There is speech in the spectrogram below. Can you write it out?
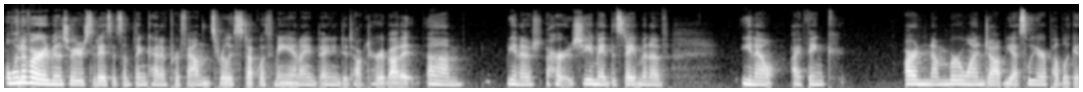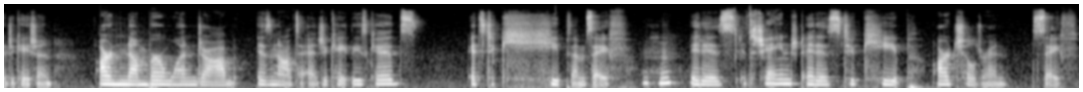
One of our administrators today said something kind of profound that's really stuck with me, and I, I need to talk to her about it. Um, you know, her she made the statement of, you know, I think our number one job, yes, we are public education. Our number one job is not to educate these kids; it's to keep them safe. Mm-hmm. It is it's changed it is to keep our children safe.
